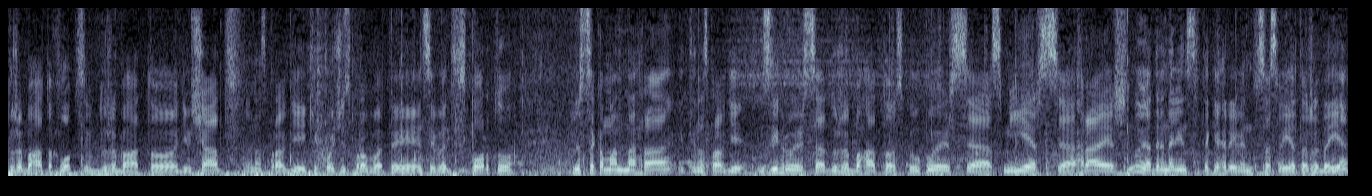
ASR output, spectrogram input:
Дуже багато хлопців, дуже багато дівчат, насправді, які хочуть спробувати цей вид спорту. Плюс це командна гра, і ти насправді зігруєшся, дуже багато спілкуєшся, смієшся, граєш. Ну і адреналін з таких гри він все своє теж дає.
